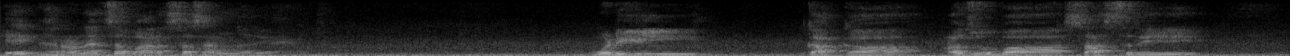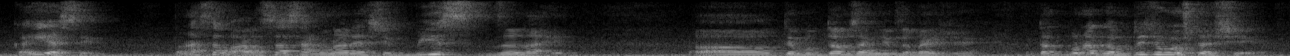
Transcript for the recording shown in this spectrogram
हे घराण्याचा वारसा सांगणारे आहेत. वडील काका आजोबा सासरे काही असेल पण असा वारसा सांगणारे असे वीस जण आहेत. ते मुद्दाम सांगितलं पाहिजे. त्यात पुन्हा गमतीची गोष्ट अशी आहे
